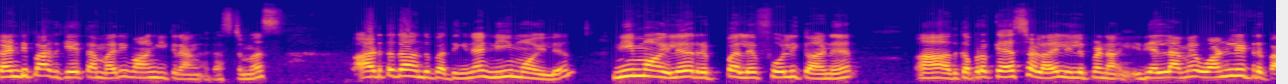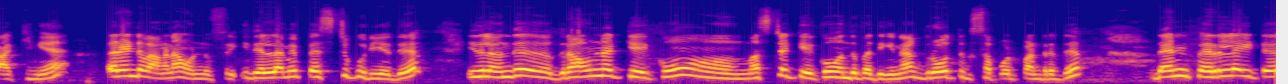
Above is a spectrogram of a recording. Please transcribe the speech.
கண்டிப்பாக அதுக்கேற்ற மாதிரி வாங்கிக்கிறாங்க கஸ்டமர்ஸ் அடுத்ததாக வந்து பார்த்தீங்கன்னா neem oil neem oil repel ஃபோலிகானு அதுக்கப்புறம் கேஸ்டல் ஆயில் இழுப்பன் ஆயில் இது எல்லாமே ஒன் லிட்டர் பேக்கிங்கு ரெண்டு வாங்கினா ஒன்று ஃப்ரீ இது எல்லாமே பெஸ்ட்டுக்குரியது இதில் வந்து கிரவுண்ட்நட் கேக்கும் மஸ்டர்ட் கேக்கும் வந்து பார்த்திங்கன்னா க்ரோத்துக்கு சப்போர்ட் பண்ணுறது தென் பெர்லைட்டு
